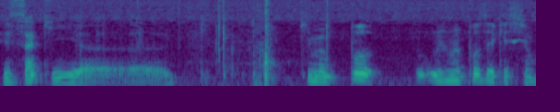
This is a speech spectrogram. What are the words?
C'est ça qui, euh, qui me pose... Je me pose des questions.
